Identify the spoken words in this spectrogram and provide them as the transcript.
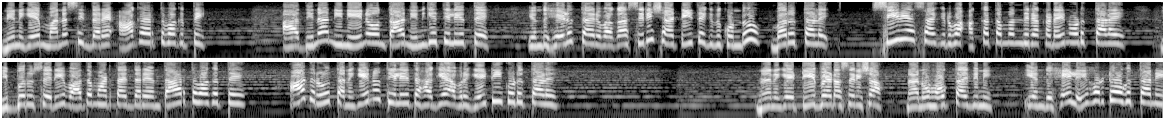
ನಿನಗೆ ಮನಸ್ಸಿದ್ದರೆ ಆಗ ಅರ್ಥವಾಗುತ್ತೆ. ಆ ದಿನ ನೀನೇನು ಅಂತ ನಿನಗೆ ತಿಳಿಯುತ್ತೆ ಎಂದು ಹೇಳುತ್ತಾ ಇರುವಾಗ ಸಿರಿಶಾ ಟೀ ತೆಗೆದುಕೊಂಡು ಬರುತ್ತಾಳೆ. ಸೀರಿಯಸ್ ಆಗಿರುವ ಅಕ್ಕ ತಮ್ಮಂದಿರ ಕಡೆ ನೋಡುತ್ತಾಳೆ. ಇಬ್ಬರು ಸೇರಿ ವಾದ ಮಾಡ್ತಾ ಇದ್ದಾರೆ ಅಂತ ಅರ್ಥವಾಗುತ್ತೆ. ಆದರೂ ತನಗೇನು ತಿಳಿಯದ ಹಾಗೆ ಅವರಿಗೆ ಟೀ ಕೊಡುತ್ತಾಳೆ. ನನಗೆ ಟೀ ಬೇಡ ಸರಿಶಾ, ನಾನು ಹೋಗ್ತಾ ಇದ್ದೀನಿ ಎಂದು ಹೇಳಿ ಹೊರಟು ಹೋಗುತ್ತಾನೆ.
